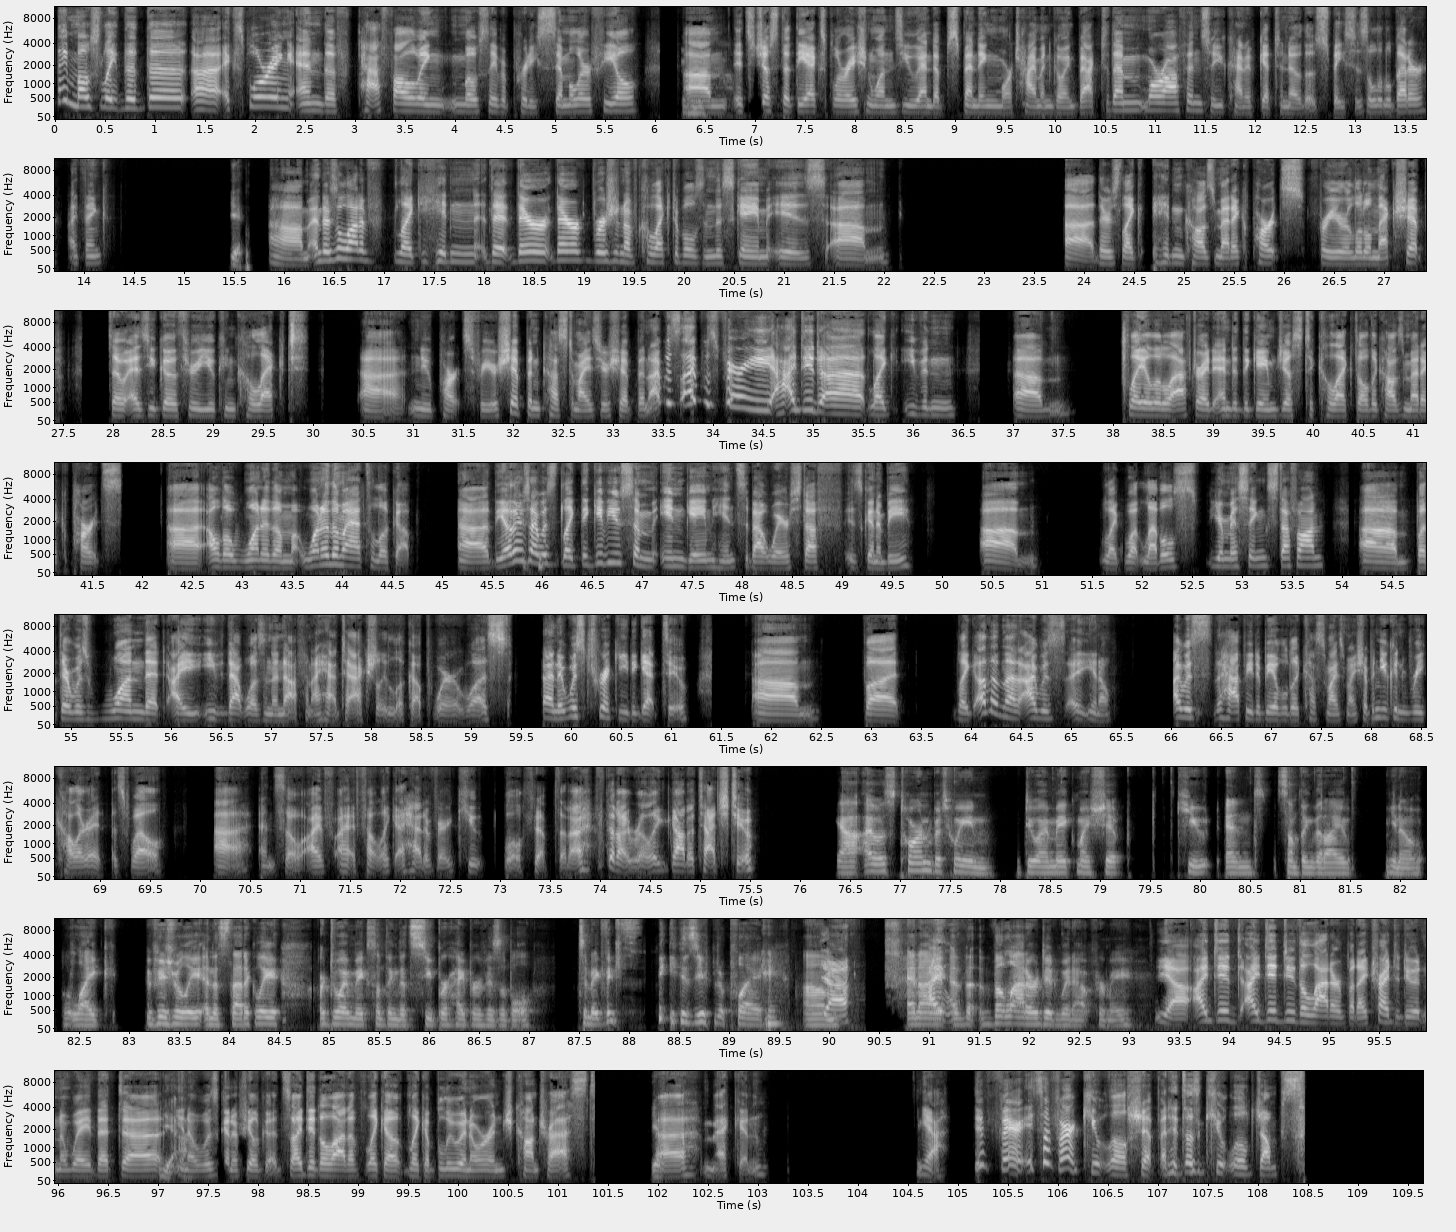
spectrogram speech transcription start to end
they mostly the the uh, exploring and the path following mostly have a pretty similar feel. Mhm. Um, it's just that the exploration ones you end up spending more time and going back to them more often, so you kind of get to know those spaces a little better. I think. Yeah. Um, and there's a lot of like hidden that their their version of collectibles in this game is um, uh, there's like hidden cosmetic parts for your little mech ship. So as you go through, you can collect uh, new parts for your ship and customize your ship. And I was I was very I did uh, like even um, play a little after I'd ended the game just to collect all the cosmetic parts. Uh, although one of them one of them I had to look up. Uh, the others I was like they give you some in-game hints about where stuff is going to be. Um, like what levels you're missing stuff on. Um, but there was one that I even that wasn't enough, and I had to actually look up where it was, and it was tricky to get to. Um, but like other than that, I was uh, you know I was happy to be able to customize my ship, and you can recolor it as well. Uh, and so I've I felt like I had a very cute little ship that I that I really got attached to. Yeah, I was torn between do I make my ship cute and something that I, you know, like visually and aesthetically, or do I make something that's super hyper visible to make things easier to play? Um, yeah, and I, I- the, the latter did win out for me. Yeah, I did. I did do the latter, but I tried to do it in a way that uh, Yeah. you know was going to feel good. So I did a lot of like a like a blue and orange contrast Yep. uh, mech, and yeah, it's very. It's a very cute little ship, and it does cute little jumps.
